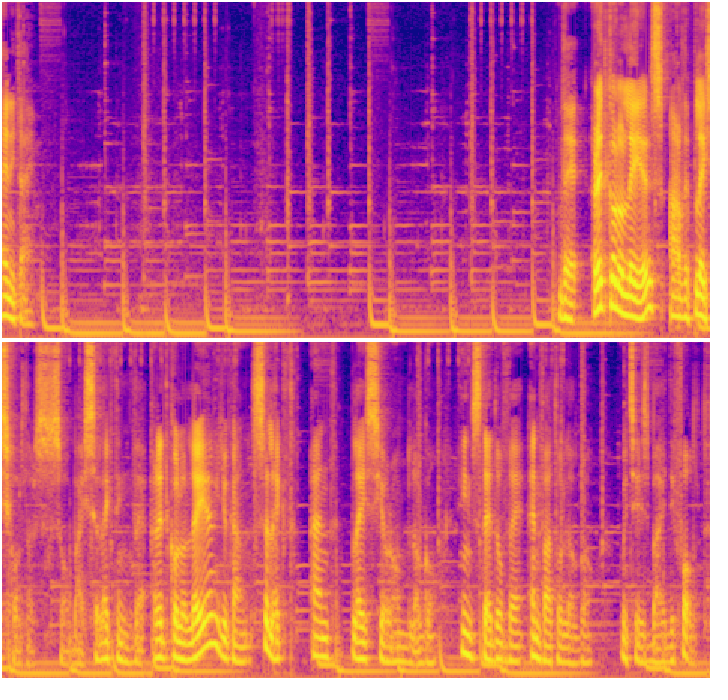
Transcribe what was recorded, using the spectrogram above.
anytime. The red color layers are the placeholders, so by selecting the red color layer you can select and place your own logo instead of the Envato logo, which is by default.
